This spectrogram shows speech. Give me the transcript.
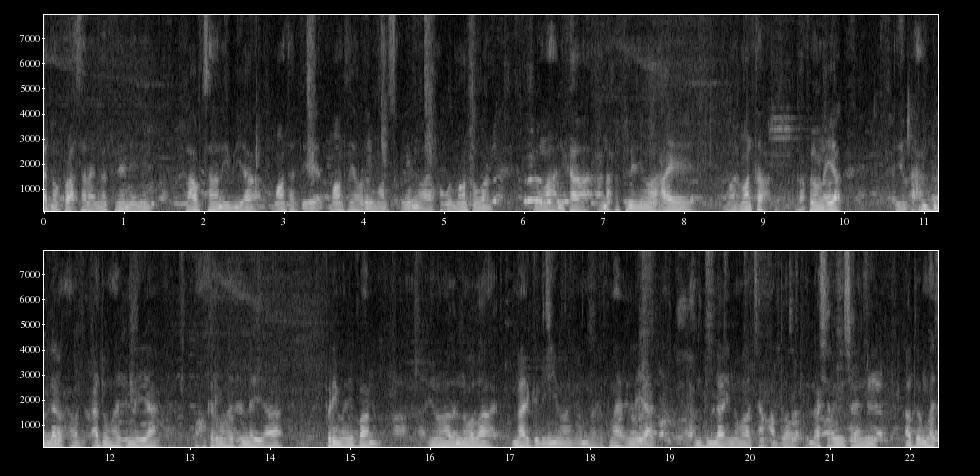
aad ma faraxsanahay ma filinaynin alaabtanan iibiyaa maanta dee maanta hore maanta isku maanta waan ninkaa aan waxba filinay maahaye maanta waa filanaya alxamdulilah aad ugu mahad celinayaa waxaan kale ugu mahad celinayaa primary baan inamada inamada maalgeliyey ku mahad celinayaa alxamdulilah inamada jaamacadda ilaa shareeyay shareeyay aad ugu mahad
